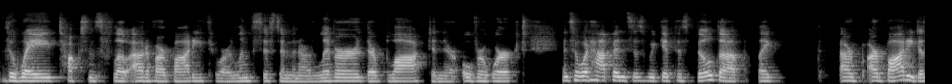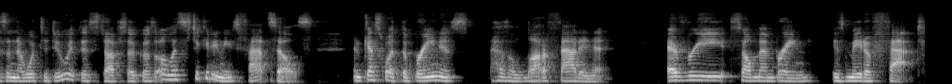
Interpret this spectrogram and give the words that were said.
the way toxins flow out of our body through our lymph system and our liver they're blocked and they're overworked. And so what happens is we get this buildup like our, our body doesn't know what to do with this stuff. So it goes oh let's stick it in these fat cells. And guess what? The brain is has a lot of fat in it. Every cell membrane is made of fat.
